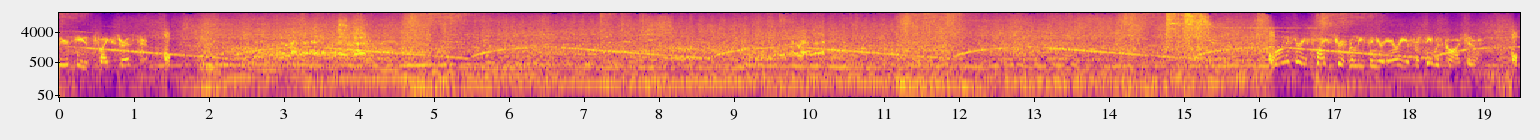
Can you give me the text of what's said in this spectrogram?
Cleared to use spike strips. Monitoring spike strip release in your area. Proceed with caution.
